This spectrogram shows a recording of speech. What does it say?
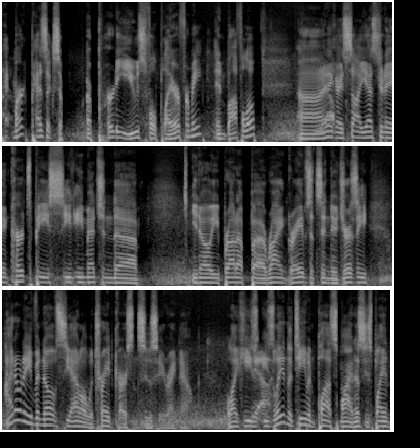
Pe- Mark Pysyk's a, a pretty useful player for me in Buffalo. Uh, I think I saw yesterday in Kurt's piece, he, he mentioned. Uh, you know, he brought up uh, Ryan Graves. It's in New Jersey. I don't even know if Seattle would trade Carson Soucy right now. Like he's Yeah. he's leading the team in plus minus. He's playing.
